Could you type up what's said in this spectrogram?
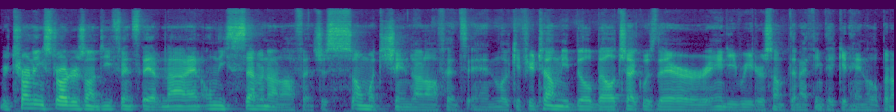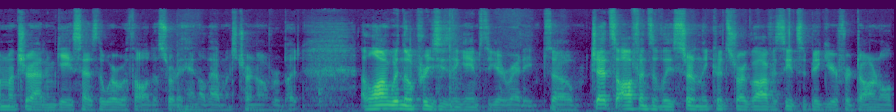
Returning starters on defense, they have nine, only seven on offense. Just so much change on offense. And look, if you're telling me Bill Belichick was there or Andy Reid or something, I think they could handle it. But I'm not sure Adam Gase has the wherewithal to sort of handle that much turnover. But along with no preseason games to get ready. So Jets offensively certainly could struggle. Obviously, it's a big year for Darnold.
